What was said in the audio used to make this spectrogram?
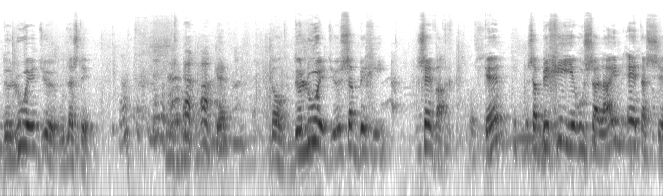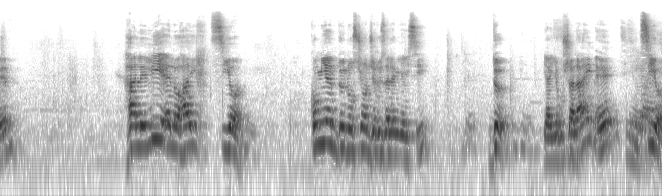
De louer Dieu ou de l'acheter. Donc, de louer Dieu, Shabbechi, Shevach. Shabbechi Yerushalayim et Hashem. Haleli Elohaich Tzion. Combien de notions de Jérusalem il y a ici? Deux. Il y a Yerushalayim et Tzion.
